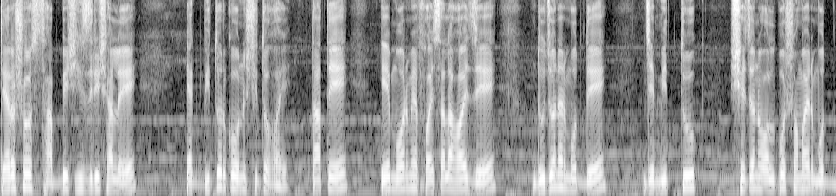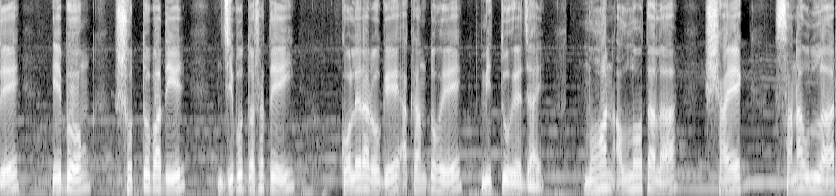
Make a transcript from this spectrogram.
তেরোশো ছাব্বিশ হিজড়ি সালে এক বিতর্ক অনুষ্ঠিত হয়। তাতে এ মর্মে ফয়সালা হয় যে, দুজনের মধ্যে যে মৃত্যুক সে যেন অল্প সময়ের মধ্যে এবং সত্যবাদীর জীবদ্দশাতেই কলেরা রোগে আক্রান্ত হয়ে মৃত্যু হয়ে যায়। মহান আল্লাহ তালা শায়েক সানাউল্লাহর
